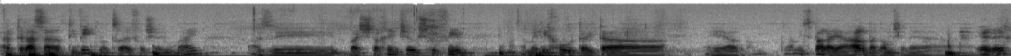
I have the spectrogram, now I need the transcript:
הטרסה הטבעית נוצרה איפה שהיו מים, אז uh, בשטחים שהיו שטופים המליחות הייתה, uh, המספר היה ארבע, לא משנה הערך,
